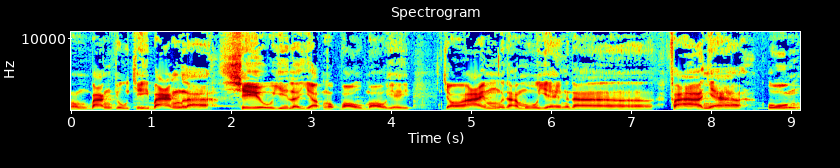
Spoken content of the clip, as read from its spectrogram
không bán chú chỉ bán là siêu với là giật một bộ một bộ vậy. Cho ai người ta mua về người ta pha ở nhà uống.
